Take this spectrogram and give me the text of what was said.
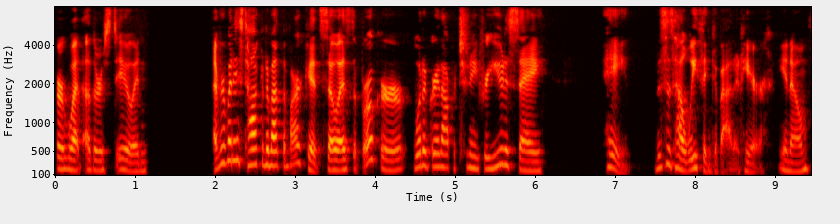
for what others do and everybody's talking about the market so as the broker what a great opportunity for you to say hey this is how we think about it here you know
